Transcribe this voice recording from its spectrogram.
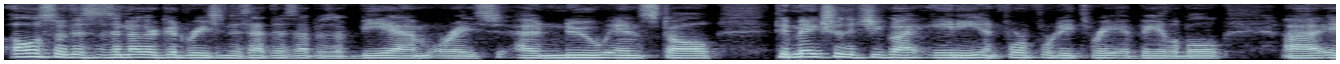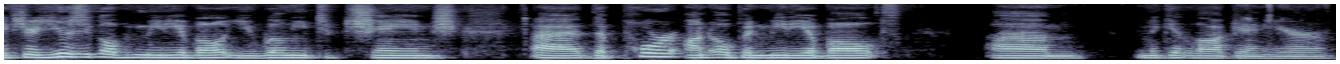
also, this is another good reason to set this up as a VM or a, a new install to make sure that you've got 80 and 443 available. Uh, if you're using Open Media Vault, you will need to change uh, the port on Open Media Vault. Um, let me get logged in here.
